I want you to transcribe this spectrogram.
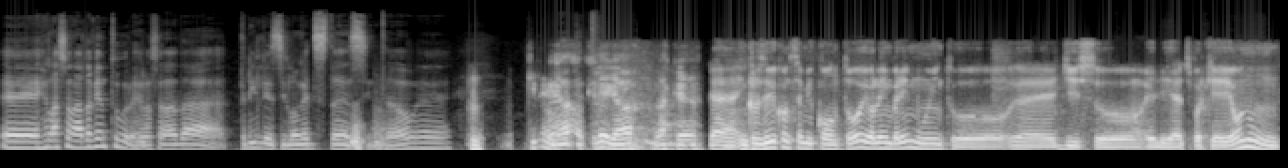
é, relacionado à aventura, relacionado a trilhas de longa distância. Então é. Que legal, que legal, bacana. É, inclusive, quando você me contou, eu lembrei muito é, disso, Elias, porque eu não.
